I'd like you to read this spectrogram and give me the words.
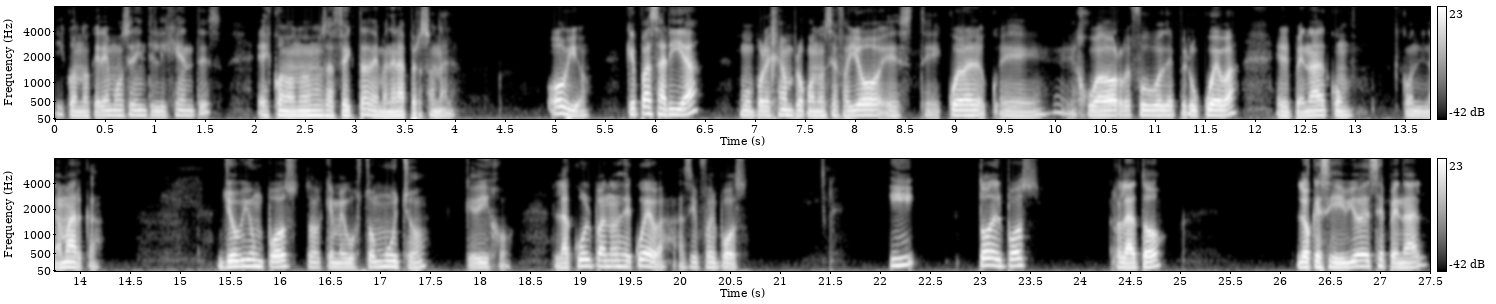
y cuando queremos ser inteligentes es cuando no nos afecta de manera personal. Obvio, ¿qué pasaría como por ejemplo cuando se falló este eh, el jugador de fútbol de Perú Cueva, el penal con, con Dinamarca. Yo vi un post que me gustó mucho que dijo, la culpa no es de Cueva, así fue el post. Y todo el post relató lo que se vivió de ese penal,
